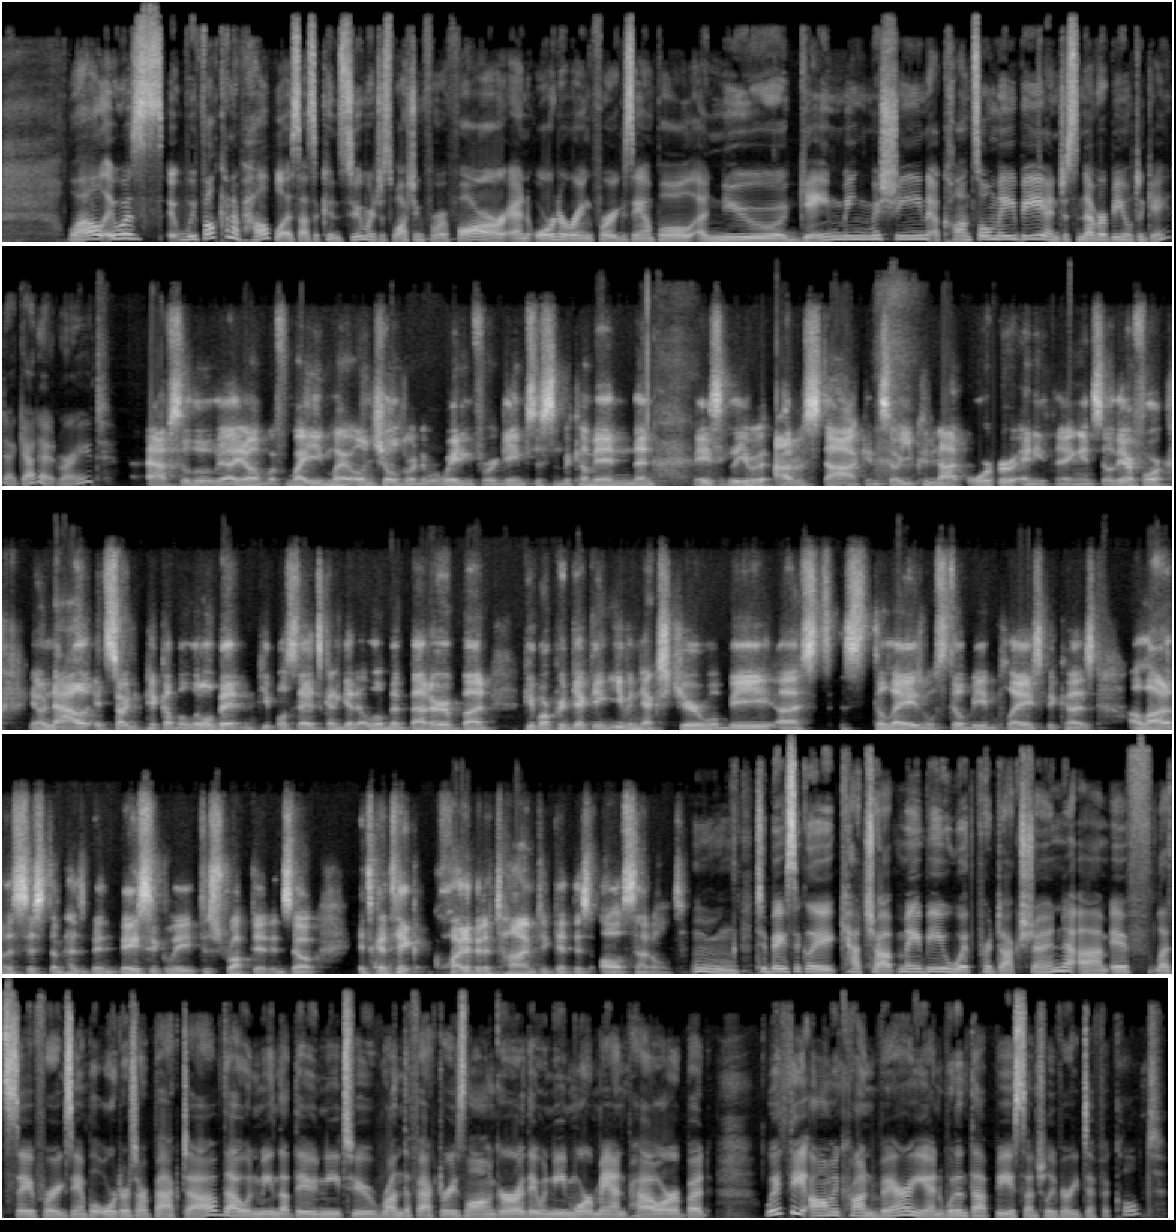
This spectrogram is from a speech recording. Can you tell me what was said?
well, it was, we felt kind of helpless as a consumer just watching from afar and ordering, for example, a new gaming machine, a console maybe, and just never being able to get it, get it, right? Absolutely. I know for my even my own children were waiting for a game system to come in and then basically you were out of stock. And so you could not order anything. And so therefore, you know, now it's starting to pick up a little bit and people say it's going to get a little bit better, but people are predicting even next year will be uh, s- delays will still be in place because a lot of the system has been basically disrupted. And so it's going to take quite a bit of time to get this all settled. Mm, to basically catch up maybe with production. Um, if let's say, for example, orders are backed up, that would mean that they need to run the factories longer, they would need more manpower. But with the Omicron variant, wouldn't that be essentially very difficult?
